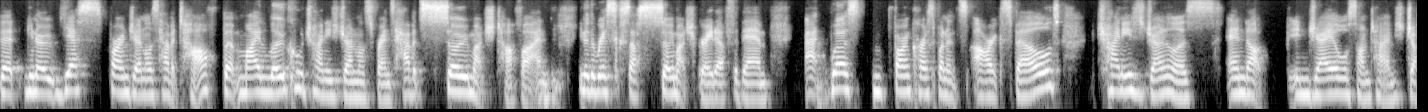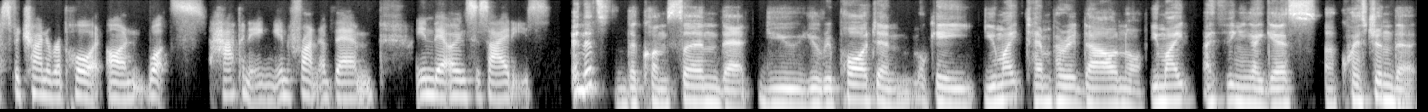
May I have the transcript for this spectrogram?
that, you know, yes, foreign journalists have it tough, but my local Chinese journalist friends have it so much tougher. And, you know, the risks are so much greater for them. At worst, foreign correspondents are expelled. Chinese journalists end up in jail sometimes just for trying to report on what's happening in front of them in their own societies and that's the concern that you you report and okay you might temper it down or you might i think i guess uh, question the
